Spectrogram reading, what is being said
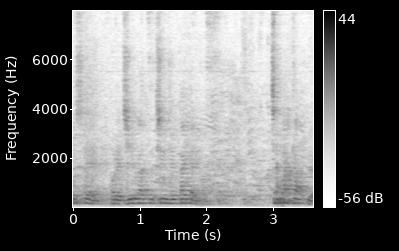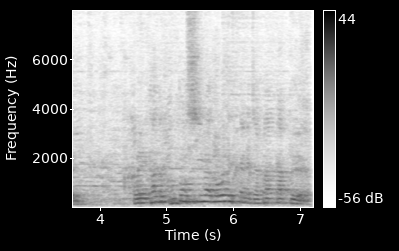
として、これ10月中旬書いてあります。ジャパンカップ。これ、監督、今年はどうですかね、ジャパンカップ。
